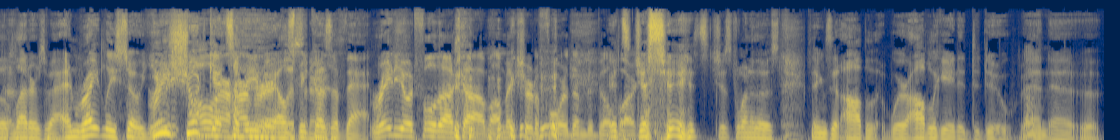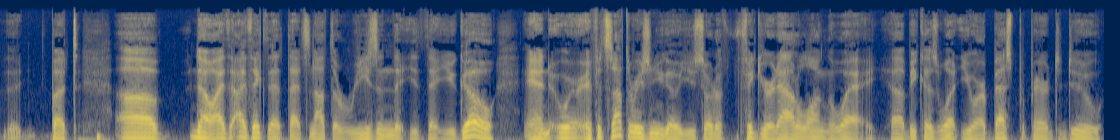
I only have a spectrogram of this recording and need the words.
I'm- letters back, and rightly so. You Radi- should get some Harvard emails listeners. because of that. Radio at fool.com. I'll make sure to forward them to Bill It's Barker. just it's just one of those things that obli- we're obligated to do, Oh. and uh, but. Uh, no, I, I think that that's not the reason that you, that you go, and or if it's not the reason you go, you sort of figure it out along the way, uh, because what you are best prepared to do,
